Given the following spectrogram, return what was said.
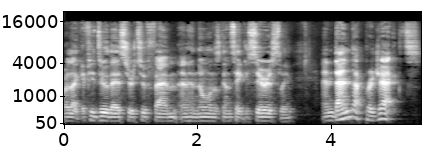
or like, if you do this, you're too femme, and no one's to take you seriously. And then that projects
